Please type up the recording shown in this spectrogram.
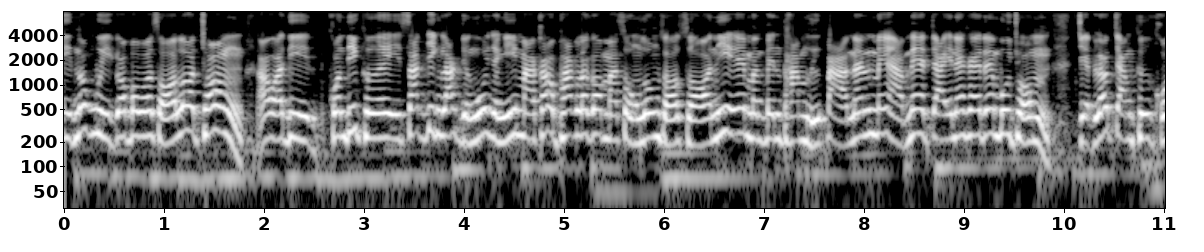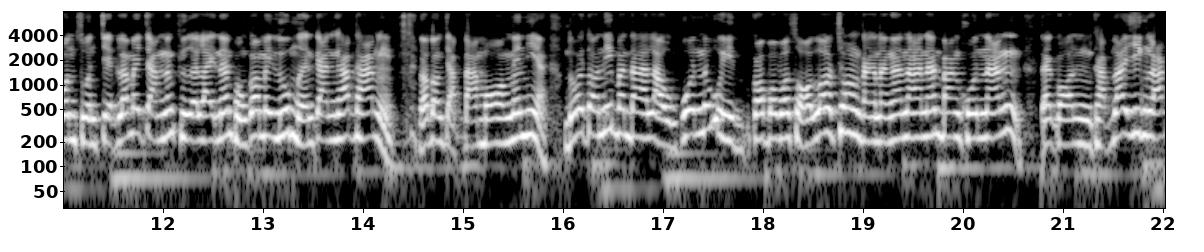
ดีตนกหวีกบปสลอดช่อง เอาอดีตคนที่เคยซัดยิ่งรักอย่างงู้นอย่างนี้มาเข้าพักแล้วก็มาส่งลงสสนี่เอ๊ะมันเป็นธรรมหรือเปล่านั้นไม่อาจแน่ใจนะครับท่านผู้ชม เจ็บแล้วจำคือคนส่วนเจ็บแล้วไม่จำนั้นคืออะไรนั้น ผมก็ไม่รู้เหมือนกันครับท่าน เราต้องจับตามองนะเนี่ย โดยตอนนี้บรรดาเหล่ากวนนกหวีดกปปสลอดช่องต่างๆนานานั้นบางคนนั้น แต่ก่อนขับไล่ยิ่งรัก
